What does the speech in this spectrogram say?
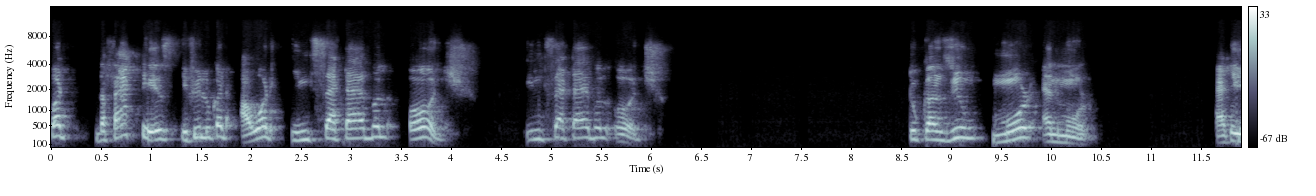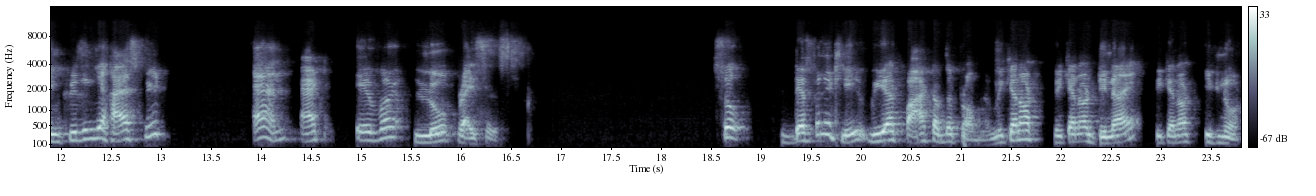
But the fact is, if you look at our insatiable urge, insatiable urge to consume more and more at an increasingly higher speed, and at ever low prices. So definitely we are part of the problem. We cannot, we cannot deny, we cannot ignore.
